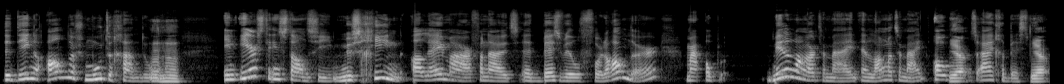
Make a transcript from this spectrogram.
de dingen anders moeten gaan doen. Mm -hmm. In eerste instantie misschien alleen maar vanuit het bestwil voor de ander, maar op middellange termijn en lange termijn ook ja. ons eigen bestwil. Ja.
